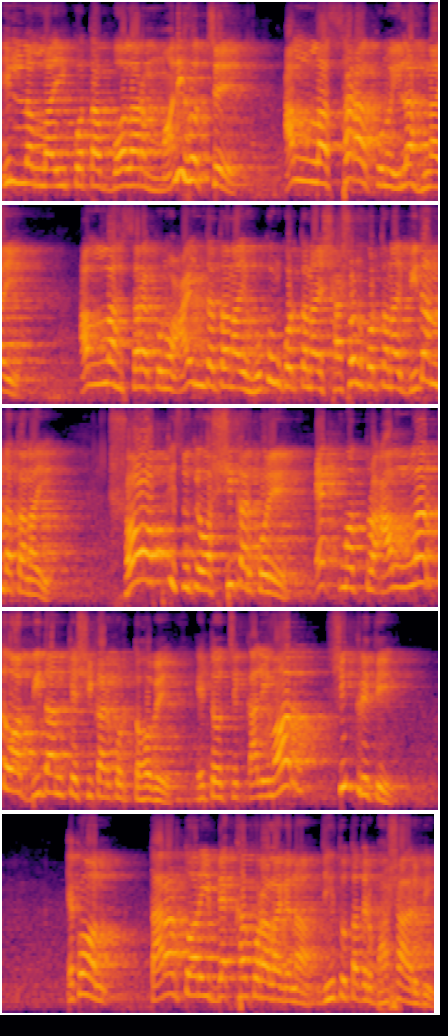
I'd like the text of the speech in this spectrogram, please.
ইল্লাল্লাহ এই কথা বলার মানে হচ্ছে আল্লাহ ছাড়া কোনো ইলাহ নাই, আল্লাহ ছাড়া কোনো আইনদাতা নাই হুকুম করতে নাই শাসন করতে নাই, বিধানদাতা নাই। সব কিছুকে অস্বীকার করে একমাত্র আল্লাহর দেওয়া বিধানকে স্বীকার করতে হবে। এটা হচ্ছে কালিমার স্বীকৃতি। এখন তারার তো আর এই ব্যাখ্যা করা লাগে না, যেহেতু তাদের ভাষা আরবি।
